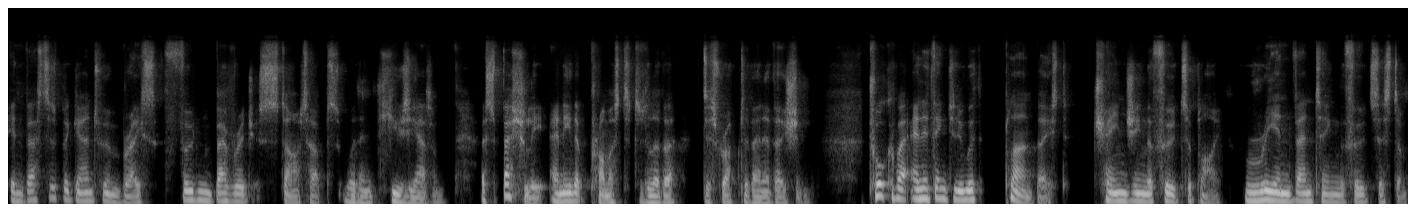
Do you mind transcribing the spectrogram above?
investors began to embrace food and beverage startups with enthusiasm, especially any that promised to deliver disruptive innovation. Talk about anything to do with plant based, changing the food supply, reinventing the food system,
